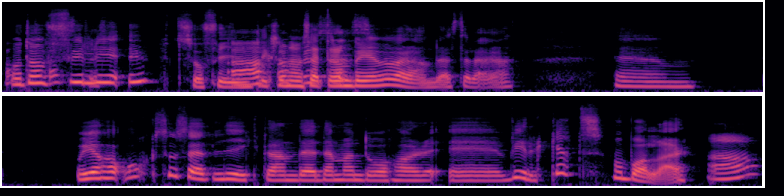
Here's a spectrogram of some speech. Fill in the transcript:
Och de fyller ju ut så fint Ja, liksom, de sätter dem bredvid varandra. Sådär. Ehm, och jag har också sett liknande där man då har eh, virkat små bollar Ja,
